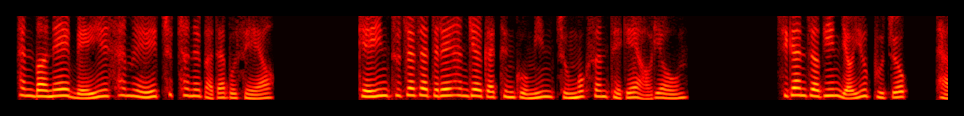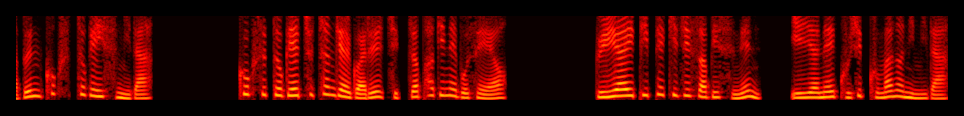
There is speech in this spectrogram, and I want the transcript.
한 번에 매일 3회의 추천을 받아보세요. 개인 투자자들의 한결같은 고민 종목 선택의 어려움. 시간적인 여유 부족, 답은 콕스톡에 있습니다. 콕스톡의 추천 결과를 직접 확인해 보세요. VIP 패키지 서비스는 1년에 99만 원입니다.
